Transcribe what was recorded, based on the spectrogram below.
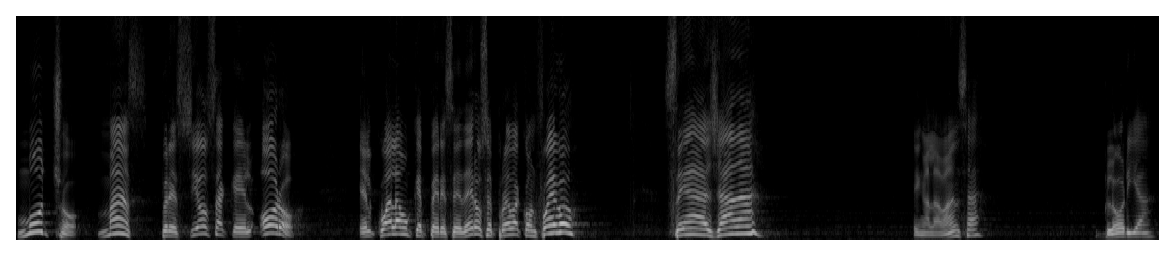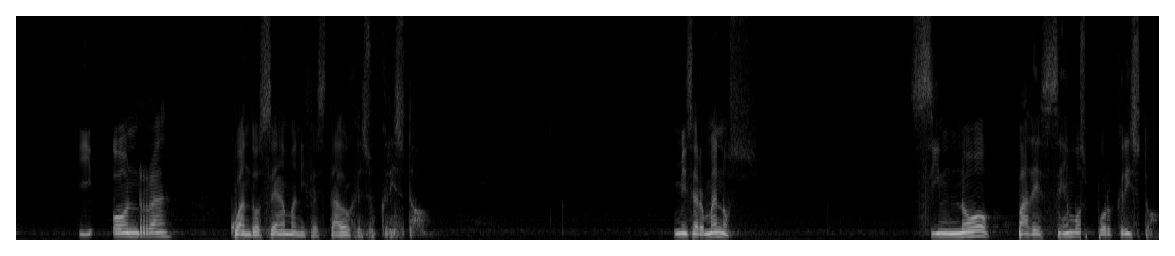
mucho más preciosa que el oro, el cual aunque perecedero se prueba con fuego, sea hallada en alabanza, gloria y honra cuando sea manifestado Jesucristo. Mis hermanos, si no padecemos por Cristo,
